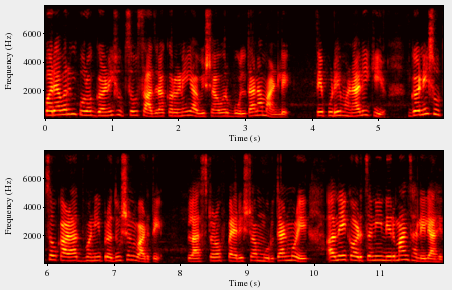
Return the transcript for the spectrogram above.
पर्यावरणपूरक गणेश उत्सव साजरा करणे या विषयावर बोलताना मांडले. ते पुढे म्हणाले की गणेश उत्सव काळात ध्वनी प्रदूषण वाढते. प्लास्टर ऑफ पॅरिसच्या मूर्त्यांमुळे अनेक अडचणी निर्माण झालेल्या आहेत.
